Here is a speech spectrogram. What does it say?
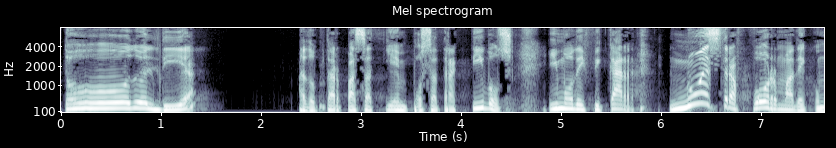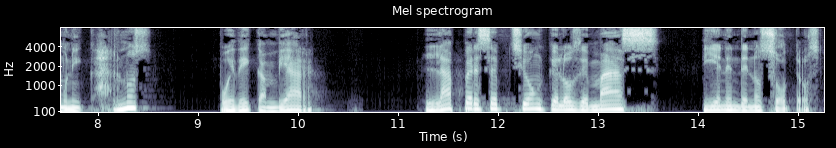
todo el día, adoptar pasatiempos atractivos y modificar nuestra forma de comunicarnos, puede cambiar la percepción que los demás tienen de nosotros.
